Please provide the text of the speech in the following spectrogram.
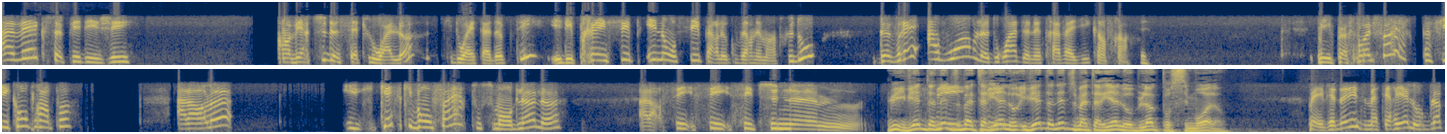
avec ce PDG en vertu de cette loi-là qui doit être adoptée et des principes énoncés par le gouvernement Trudeau devraient avoir le droit de ne travailler qu'en français. Mais ils peuvent pas le faire parce qu'ils ne comprennent pas. Alors là, qu'est-ce qu'ils vont faire, tout ce monde-là, là? Alors, c'est, une... euh, Lui, il vient de donner du matériel, au- il vient de donner du matériel au blog pour six mois, là. Ben, il vient donner du matériel au bloc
